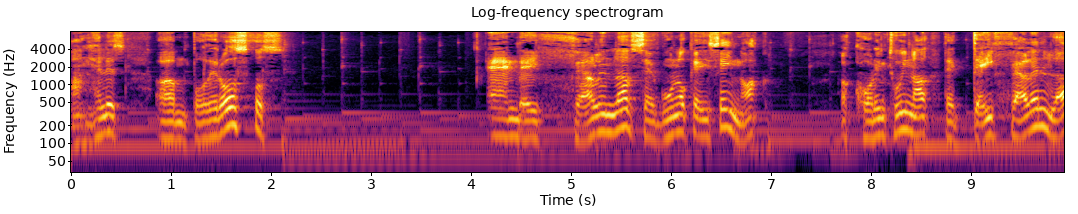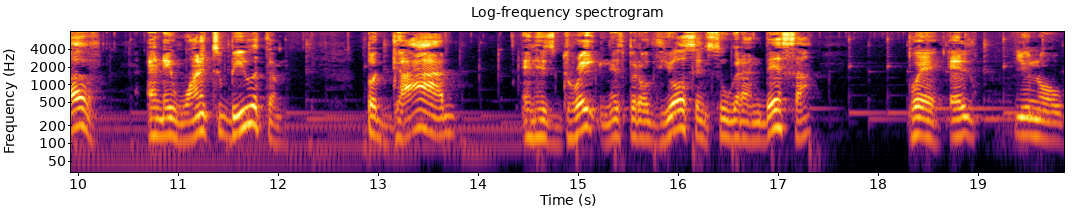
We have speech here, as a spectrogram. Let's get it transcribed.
ángeles um, poderosos. And they fell in love según lo que dice Enoch. According to Enoch that they fell in love and they wanted to be with them. But God in his greatness pero Dios en su grandeza pues él you know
